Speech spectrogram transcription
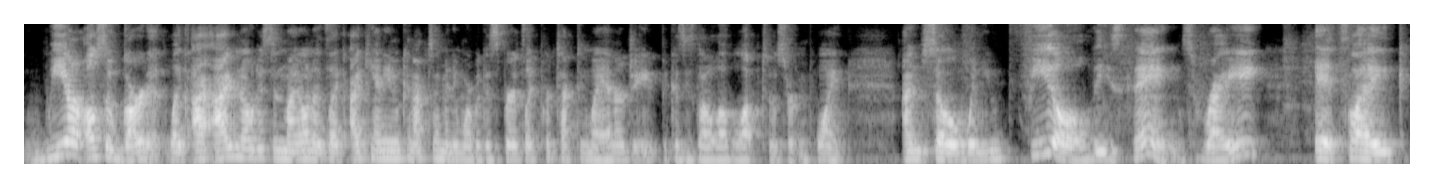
we are also guarded. Like i i've noticed in my own it's like i can't even connect to him anymore because spirit's like protecting my energy because he's got to level up to a certain point. And so when you feel these things right it's like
